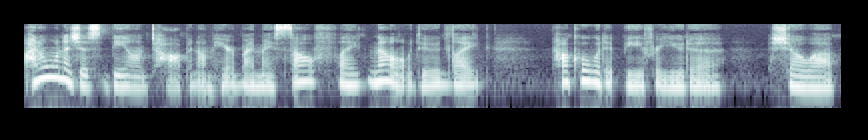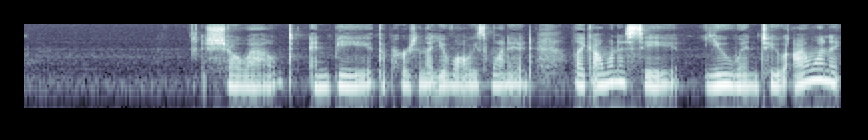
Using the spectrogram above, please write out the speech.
I don't want to just be on top and I'm here by myself. Like, no, dude. Like, how cool would it be for you to show up, show out, and be the person that you've always wanted? Like, I want to see you win too. I want to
